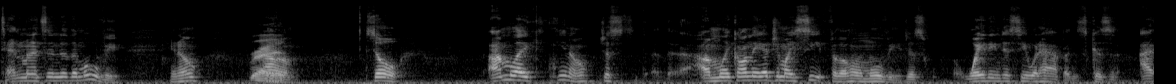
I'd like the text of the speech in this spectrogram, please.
10 minutes into the movie you know? Right? um, so I'm like, you know, just I'm like on the edge of my seat for the whole movie, just waiting to see what happens because I,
